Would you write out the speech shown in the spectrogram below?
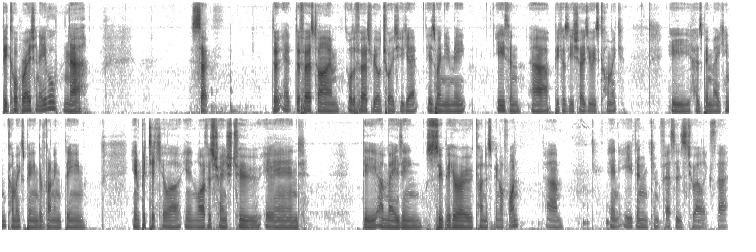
Big corporation evil? Nah. So the at the first time or the first real choice you get is when you meet Ethan, uh, because he shows you his comic. He has been making comics being the running theme, in particular in Life is Strange two and the amazing superhero kind of spin off one. Um, and Ethan confesses to Alex that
